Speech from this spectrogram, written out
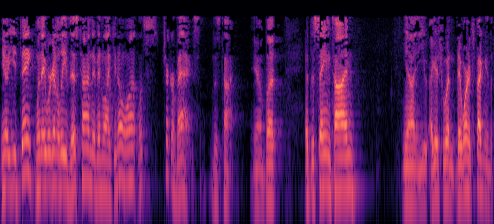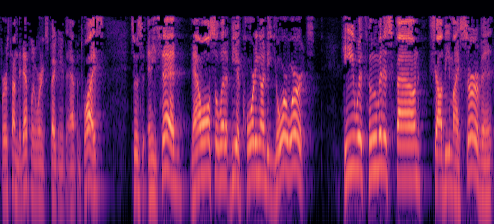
you know, you'd think when they were going to leave this time, they've been like, you know what, let's check our bags this time. You know, but at the same time, you know, you, I guess you wouldn't, they weren't expecting it the first time. They definitely weren't expecting it to happen twice. So, and he said, now also let it be according unto your words. He with whom it is found shall be my servant,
